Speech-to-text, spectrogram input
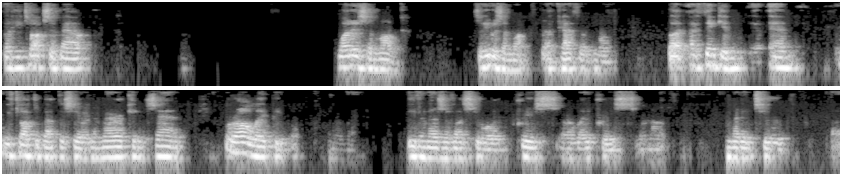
but he talks about what is a monk. So he was a monk, a Catholic monk. But I think in, and we've talked about this here in American Zen, we're all lay people. Even those of us who are priests or lay priests, we're not committed to uh,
